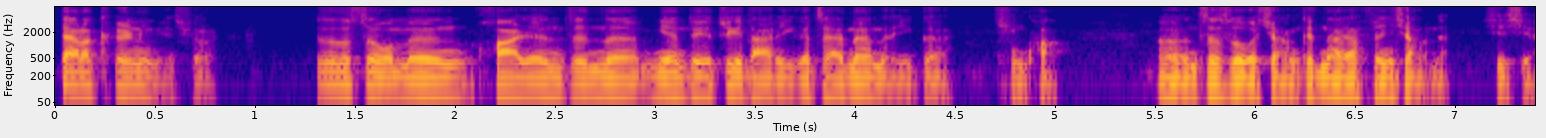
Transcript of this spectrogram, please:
带到坑里面去了，这都是我们华人真的面对最大的一个灾难的一个情况。嗯，这是我想跟大家分享的，谢谢。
